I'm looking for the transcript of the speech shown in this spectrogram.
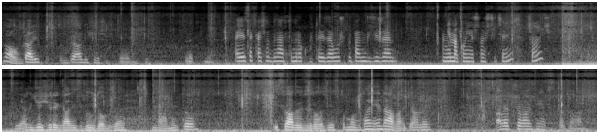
no w gali, w gali się szybko robi. Letnie. A jest jakaś odmiana w tym roku, w której załóżmy pan widzi, że nie ma konieczności cięć? Ciąć? Jak gdzieś regalic był dobrze dany, to i słaby wzrost jest, to można nie dawać, ale, ale przeważnie jest wskazane.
